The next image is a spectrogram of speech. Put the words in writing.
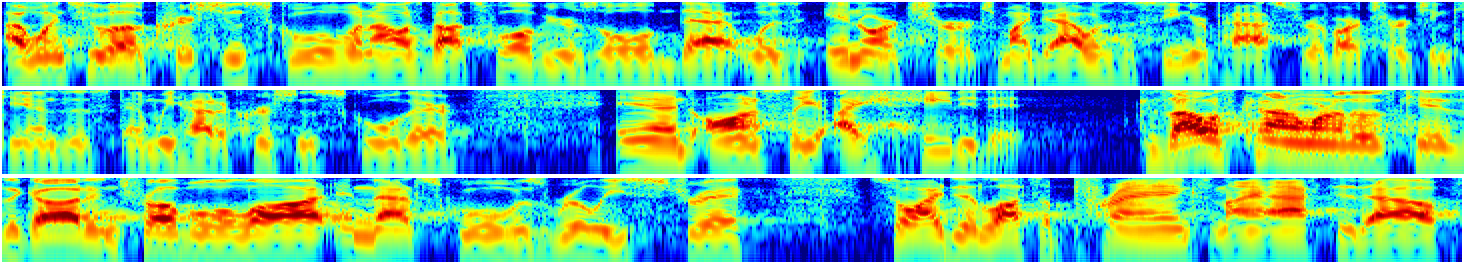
I went to a Christian school when I was about 12 years old that was in our church. My dad was the senior pastor of our church in Kansas, and we had a Christian school there. And honestly, I hated it because I was kind of one of those kids that got in trouble a lot, and that school was really strict. So I did lots of pranks and I acted out.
